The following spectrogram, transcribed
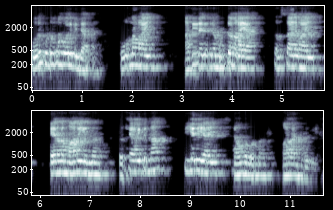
ഒരു കുടുംബം പോലും ഇല്ലാത്ത പൂർണമായി അതിദരിദ്ര മുക്തമായ സംസ്ഥാനമായി കേരളം മാറിയെന്ന് പ്രഖ്യാപിക്കുന്ന തീയതിയായി നവംബർ ഒന്ന് മാറാൻ പോകുകയാണ്.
